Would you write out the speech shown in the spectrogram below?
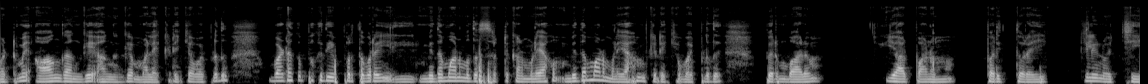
மட்டுமே ஆங்காங்கே அங்கங்கே மழை கிடைக்க வாய்ப்புள்ளது. வடக்கு பகுதியை பொறுத்தவரை மிதமான முதல் சற்று கனமழையாகவும் மிதமான மழையாகவும் கிடைக்க வாய்ப்புள்ளது. பெரும்பாலும் யாழ்ப்பாணம் பரித்துறை கிளிநொச்சி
